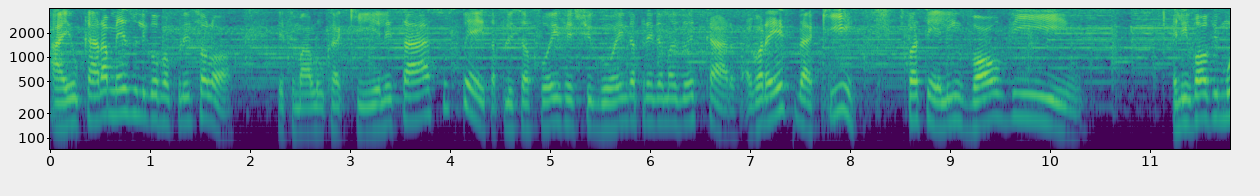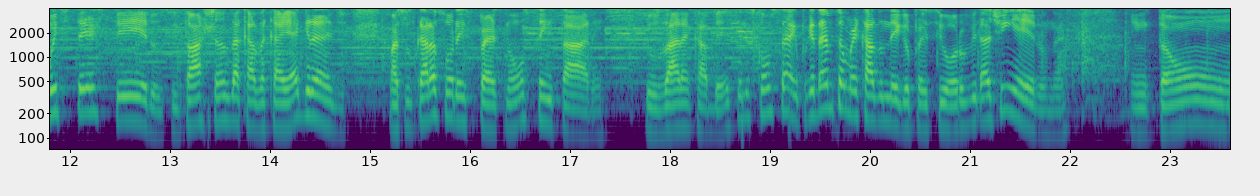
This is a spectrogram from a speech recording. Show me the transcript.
Aí o cara mesmo ligou pra polícia e falou, ó, esse maluco aqui, ele tá suspeito. A polícia foi, investigou e ainda prendeu mais dois caras. Agora esse daqui, tipo assim, ele envolve... Ele envolve muitos terceiros, então a chance da casa cair é grande. Mas se os caras forem espertos, não ostentarem e usarem a cabeça, eles conseguem. Porque deve ter um mercado negro pra esse ouro virar dinheiro, né? Então,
